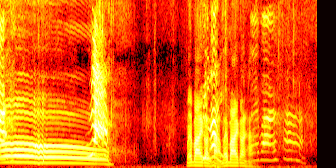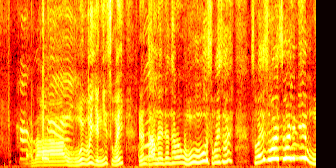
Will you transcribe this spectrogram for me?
โอ้โอ้ บ๊ายบายก่อนค่ะบ๊ายบายก่อนค่ะบ๊ายบายค่ะบ๊ายบายโอ้โหอุ๊ยอย่างนี้สวย เดินตามเลยเดินตามเลยโอ้โหสวยสวยสวยสวยสวยอย่างนี้โอ้โห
